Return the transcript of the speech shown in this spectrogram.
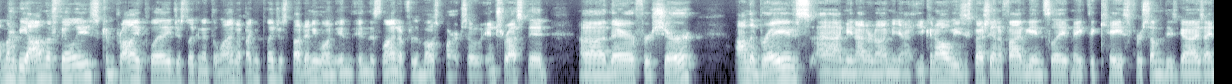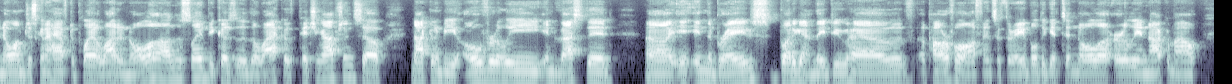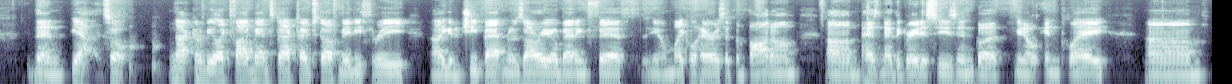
I'm going to be on the Phillies. Can probably play just looking at the lineup. I can play just about anyone in in this lineup for the most part. So interested uh, there for sure. on the Braves, uh, I mean, I don't know. I mean, you can always, especially on a five game slate, make the case for some of these guys. I know I'm just going to have to play a lot of Nola on the slate because of the lack of pitching options. So, not going to be overly invested uh, in, the Braves. But again, they do have a powerful offense. If they're able to get to Nola early and knock them out, then yeah. So, not going to be like five man stack type stuff, maybe three. Uh, you get a cheap bat in Rosario batting fifth. You know, Michael Harris at the bottom um, hasn't had the greatest season, but you know, in play. Um,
